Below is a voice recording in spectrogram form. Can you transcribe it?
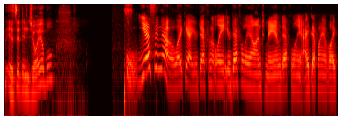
is it enjoyable? yes and no. Like, yeah, you're definitely you're definitely on to me. I'm definitely I definitely have like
